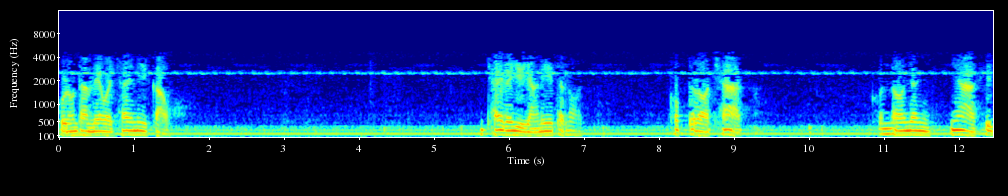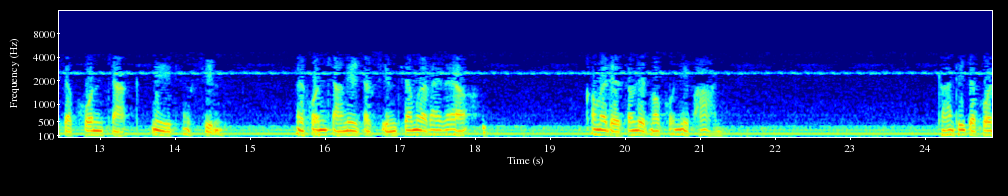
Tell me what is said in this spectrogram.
คุณของท่านเรียกว่าใช่นี่เก่า ใช้กันอยู่อย่างนี้ตลอดพบตลอดชาติ คนเรายังยากที่จะพ้นจากหนี้จากสิน ไม่พ้นจากนี้จากสินเสียเมื่อได้แล้ว ก็ไม่ได้สำเร็จมาพ้นนิพพาน การที่จะพ้น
